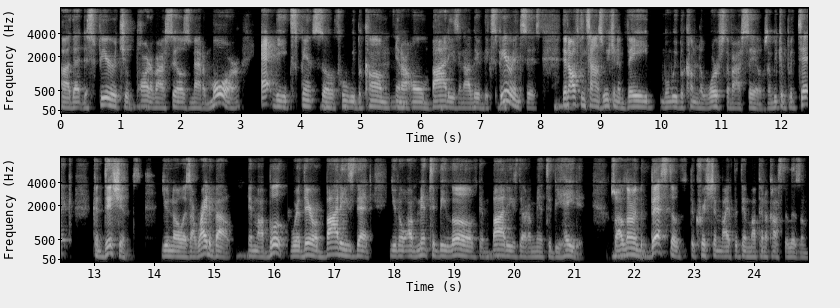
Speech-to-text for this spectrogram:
uh, that the spiritual part of ourselves matter more at the expense of who we become in our own bodies and our lived experiences, then oftentimes we can invade when we become the worst of ourselves. And we can protect conditions, you know, as I write about in my book where there are bodies that you know are meant to be loved and bodies that are meant to be hated. So i learned the best of the christian life within my pentecostalism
